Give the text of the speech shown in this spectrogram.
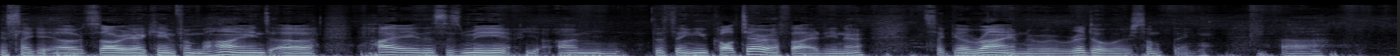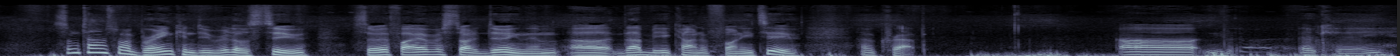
It's like oh sorry I came from behind. Uh, hi this is me. I'm the thing you call terrified. You know, it's like a rhyme or a riddle or something. Uh, sometimes my brain can do riddles too. So if I ever start doing them, uh, that'd be kind of funny too. Oh crap. Uh, okay.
